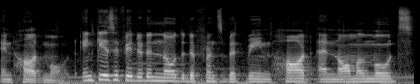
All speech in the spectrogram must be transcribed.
in hard mode. In case if you didn't know the difference between hard and normal modes,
